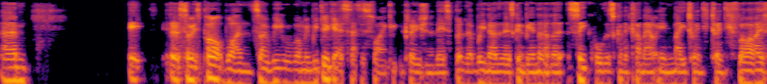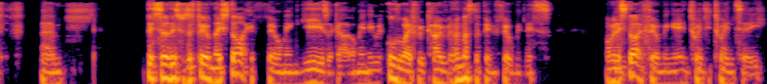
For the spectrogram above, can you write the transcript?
Um, it uh, so it's part one. So we I mean we do get a satisfying conclusion of this, but that we know that there's going to be another sequel that's going to come out in May 2025. Um, this so this was a film they started filming years ago. I mean, it, all the way through COVID. They must have been filming this. I mean, they started filming it in 2020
